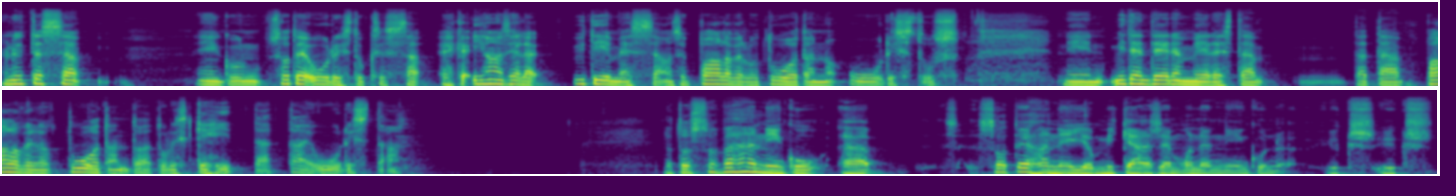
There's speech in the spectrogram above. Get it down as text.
No nyt tässä niin kuin sote-uudistuksessa ehkä ihan siellä ytimessä on se palvelutuotannon uudistus. Niin miten teidän mielestä tätä palvelutuotantoa tulisi kehittää tai uudistaa? No tuossa on vähän niin kuin, äh, sotehan ei ole mikään semmoinen niin kuin yksi, yksi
